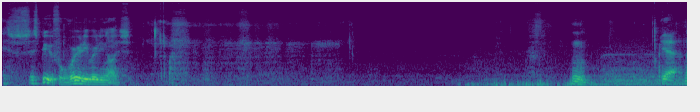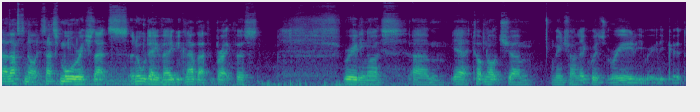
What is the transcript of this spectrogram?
it's it's beautiful, really, really nice. Hmm. Yeah, no, that's nice. That's Moreish. That's an all-day vape. You can have that for breakfast. Really nice. Um, yeah, top-notch um, moonshine liquids. Really, really good.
